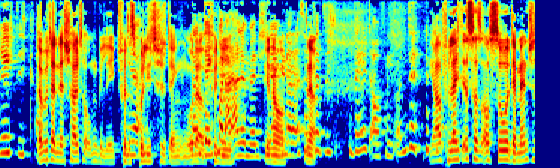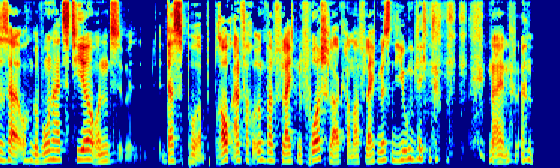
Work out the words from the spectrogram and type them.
Richtig krass. Da wird dann der Schalter umgelegt für das Ja. politische Denken oder dann denkt für man die. an alle Menschen. Genau. Ja, genau. Da ist dann ja. plötzlich weltoffen. Und Ja, vielleicht ist das auch so, der Mensch ist ja auch ein Gewohnheitstier und das bra- braucht einfach irgendwann vielleicht einen Vorschlaghammer. Vielleicht müssen die Jugendlichen, nein, ähm,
